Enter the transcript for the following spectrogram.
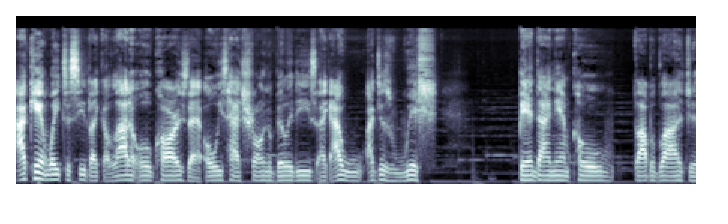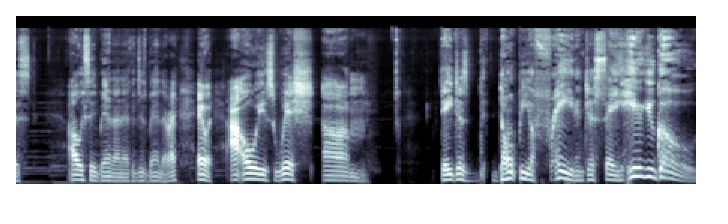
I can't wait to see like a lot of old cards that always had strong abilities. Like I, I just wish Bandai Namco, blah blah blah. Just I always say Bandai Namco, just Bandai, right? Anyway, I always wish um they just don't be afraid and just say, here you go.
